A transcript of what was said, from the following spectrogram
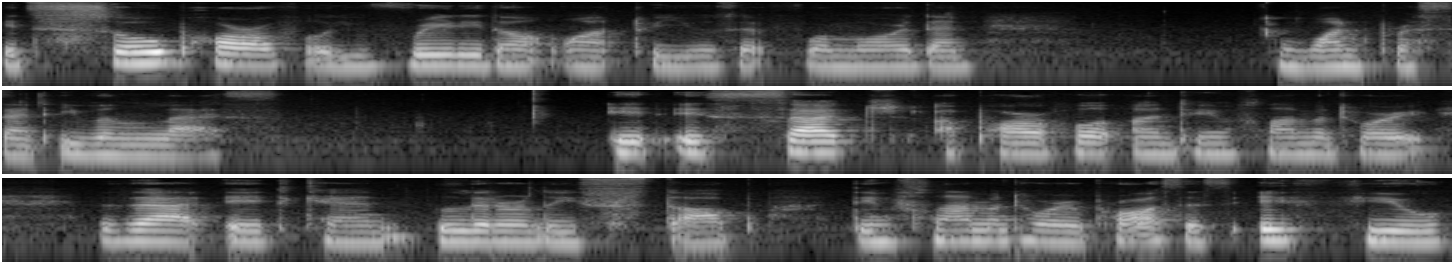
it's so powerful you really don't want to use it for more than 1%, even less. it is such a powerful anti inflammatory that it can literally stop the inflammatory process if you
